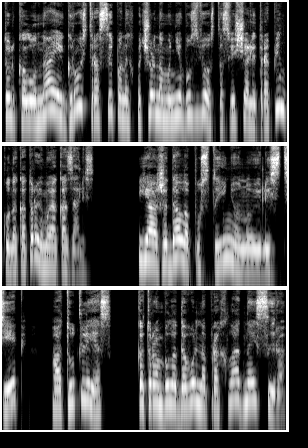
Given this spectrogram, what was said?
Только луна и гроздь рассыпанных по черному небу звезд освещали тропинку, на которой мы оказались. Я ожидала пустыню, ну или степь, а тут лес, в котором было довольно прохладно и сыро.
